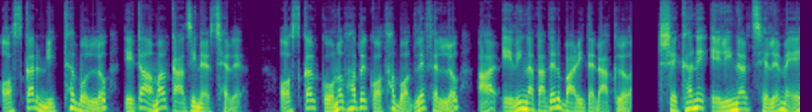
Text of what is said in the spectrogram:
অস্কার মিথ্যা বলল, এটা আমার কাজিনের ছেলে। অস্কার কোনোভাবে কথা বদলে ফেলল আর এলিনা তাদের বাড়িতে ডাকল। সেখানে এলিনার ছেলে মেয়ে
